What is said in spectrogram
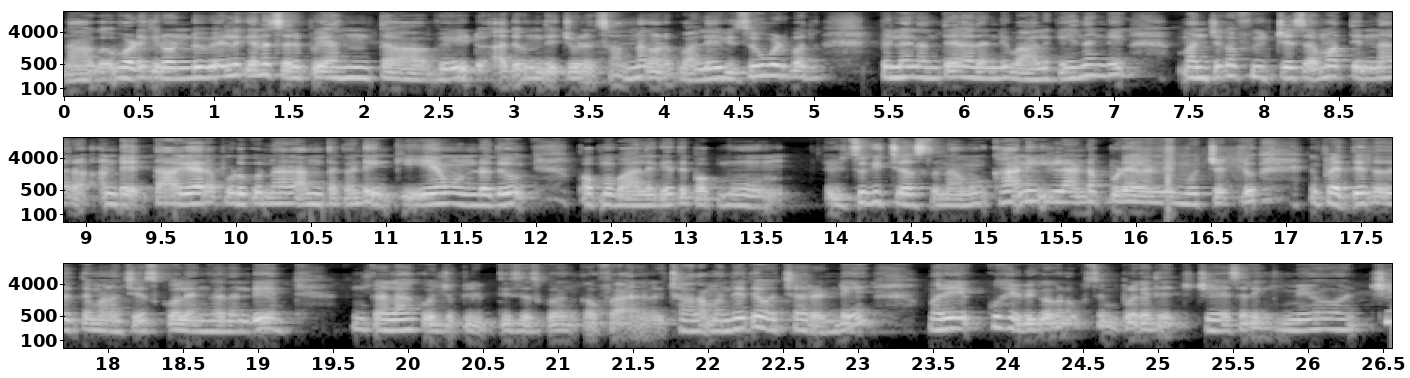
నాకు వాడికి రెండు వేలకైనా సరిపోయేంత వెయిట్ అది ఉంది. చూడండి సన్నగా వాళ్ళే విసుగు పడిపోతుంది. పిల్లలు అంతే కదండి. వాళ్ళకి ఏంటండి మంచిగా ఫీడ్ చేసామా తిన్నారా? అంటే తాగారా? పడుకున్నారా? అంతకంటే ఇంకేం ఉండదు. పాపం వాళ్ళకైతే పాపము విసుగిచ్చేస్తున్నాము. కానీ ఇలాంటప్పుడే అండి ముచ్చట్లు. పెద్ద అయితే మనం చేసుకోలేం కదండి. ఇంకా అలా కొంచెం క్లిప్ తీసేసుకొని ఇంకా ఫ్యాన్ చాలామంది అయితే వచ్చారండి. మరి ఎక్కువ హెవీగా కూడా సింపుల్గా అయితే చేశారు. ఇంక మేము వచ్చి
